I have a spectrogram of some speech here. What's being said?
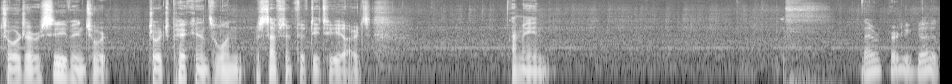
Georgia receiving George George Pickens one reception, 52 yards. I mean, they were pretty good.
